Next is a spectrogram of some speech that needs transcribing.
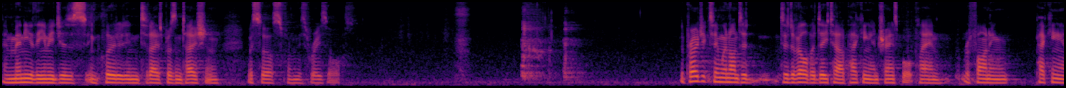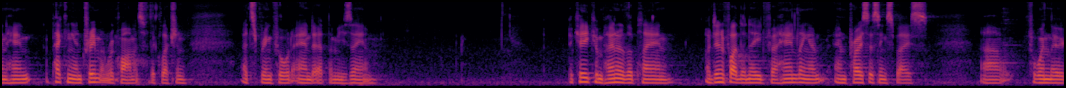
and many of the images included in today's presentation were sourced from this resource. The project team went on to, to develop a detailed packing and transport plan, refining packing and, hand, packing and treatment requirements for the collection at Springfield and at the museum. A key component of the plan identified the need for handling and, and processing space uh, for, when the,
